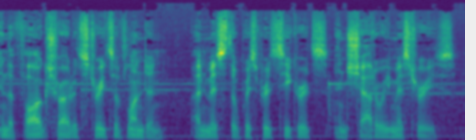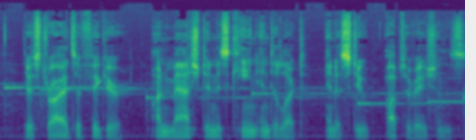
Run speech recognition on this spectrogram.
In the fog shrouded streets of London, amidst the whispered secrets and shadowy mysteries, there strides a figure unmatched in his keen intellect and astute observations.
